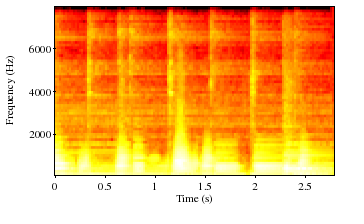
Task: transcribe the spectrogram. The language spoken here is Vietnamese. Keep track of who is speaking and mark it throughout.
Speaker 1: Thank you.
